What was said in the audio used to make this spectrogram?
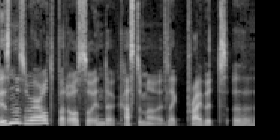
business world, but also in the customer, like private uh,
